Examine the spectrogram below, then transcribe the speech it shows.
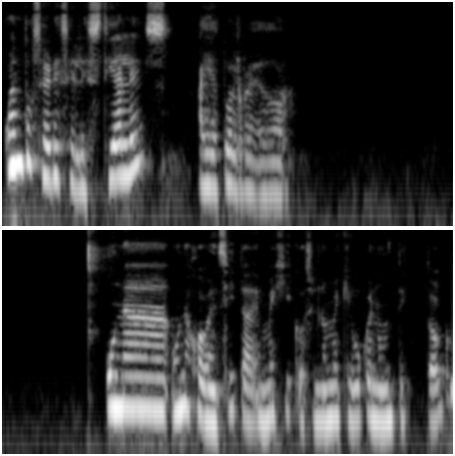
¿Cuántos seres celestiales hay a tu alrededor? Una, una jovencita de México, si no me equivoco, en un TikTok,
